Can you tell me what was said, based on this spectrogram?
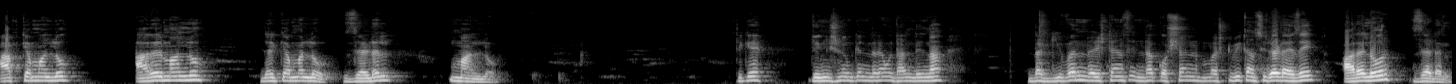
आप क्या मान लो? आर एल मान लो इधर क्या मान लो जेड एल मान लो। ठीक है? जो इंग्लिश के अंदर है, वो ध्यान देना। The given resistance in the question must be considered as a R L और जेड एल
